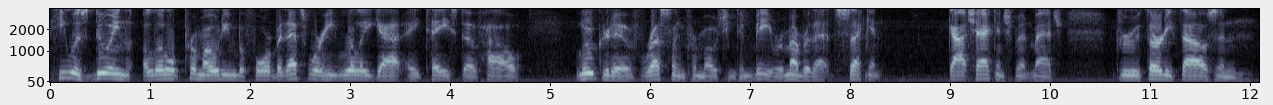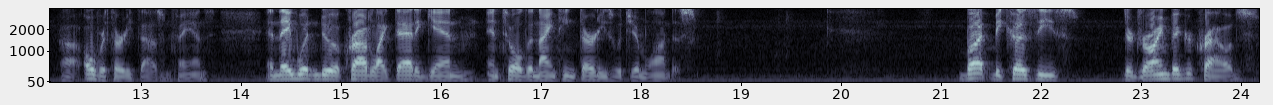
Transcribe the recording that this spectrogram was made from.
he was doing a little promoting before, but that's where he really got a taste of how lucrative wrestling promotion can be. Remember that second Gotch Hackenschmidt match drew 30,000, uh, over 30,000 fans, and they wouldn't do a crowd like that again until the 1930s with Jim Londos. But because these they're drawing bigger crowds,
